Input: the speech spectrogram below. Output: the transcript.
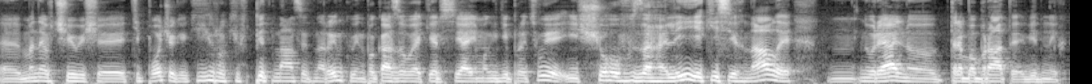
е, мене вчив ще тіпочок, який років 15 на ринку. Він показував, як RCI і MACD працює, і що взагалі, які сигнали ну, реально треба брати від них.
